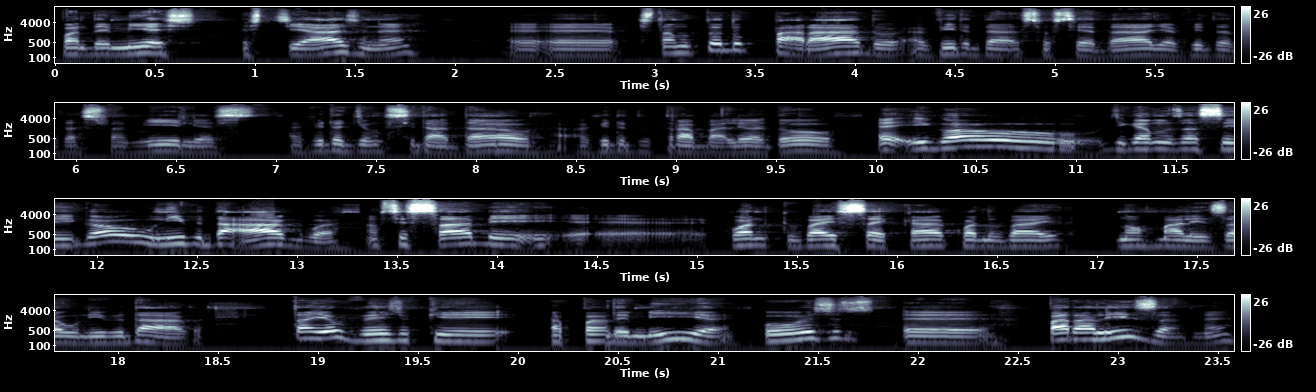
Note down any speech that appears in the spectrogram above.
pandemia estiagem, né? É, é, estamos todo parado, a vida da sociedade, a vida das famílias, a vida de um cidadão, a vida do trabalhador, é igual, digamos assim, igual o nível da água. Não se sabe é, quando que vai secar, quando vai normalizar o nível da água. Então eu vejo que a pandemia hoje é, paralisa né?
